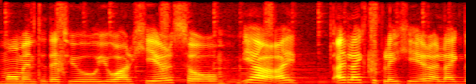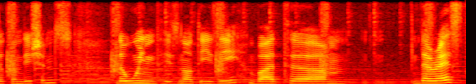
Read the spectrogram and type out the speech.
moment that you you are here. So yeah, I I like to play here. I like the conditions. The wind is not easy, but um, the rest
